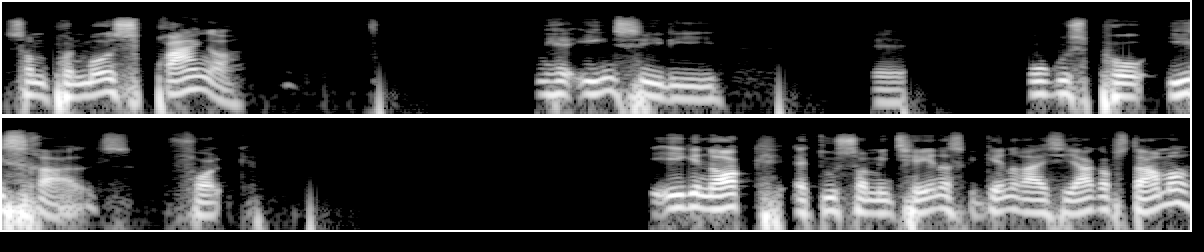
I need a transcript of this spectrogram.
som på en måde sprænger den her ensidige øh, fokus på Israels folk. Det er ikke nok, at du som min tjener skal genrejse Jakobs stammer,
